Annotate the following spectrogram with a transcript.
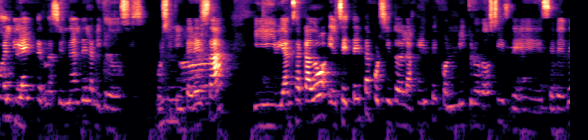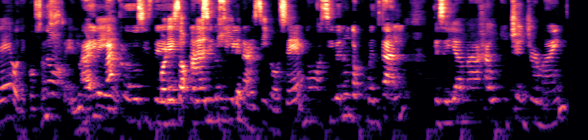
fue el. Día Internacional de la Microdosis. Por si te Mm. interesa, y han sacado el 70% de la gente con microdosis de CBD o de cosas No, en lugar hay de... macrodosis de por eso antidepresivos, ¿eh? No, si ven un documental que se llama How to Change Your Mind,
